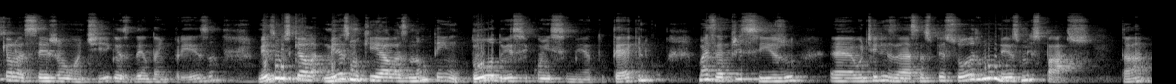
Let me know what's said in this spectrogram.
que elas sejam antigas dentro da empresa, mesmo que, ela, mesmo que elas não tenham todo esse conhecimento técnico, mas é preciso é, utilizar essas pessoas no mesmo espaço. Tá?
